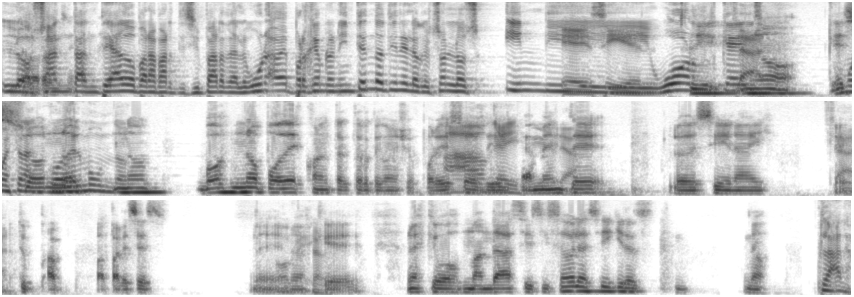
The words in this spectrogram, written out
¿Los han tanteado para participar de alguna? a ver, Por ejemplo, Nintendo tiene lo que son los Indie Eh, sí, el- World Sí, Games no, que muestran juegos no- del mundo. no, vos no podés conectarte con ellos, por eso Ah, directamente lo deciden ahí. Claro. Tú ap- apareces. Eh, no, es claro. que, no es que vos mandás y decís, hola, sí, quieres. No. Claro.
